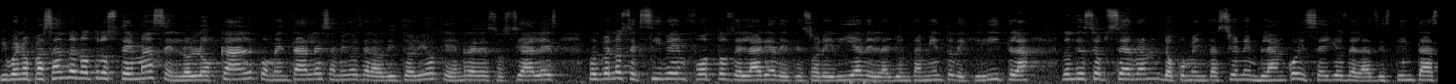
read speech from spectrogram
Y bueno, pasando en otros temas, en lo local, comentarles amigos del auditorio que en redes sociales, pues bueno, se exhiben fotos del área de tesorería del ayuntamiento de Gilitla, donde se observan documentación en blanco y sellos de las distintas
